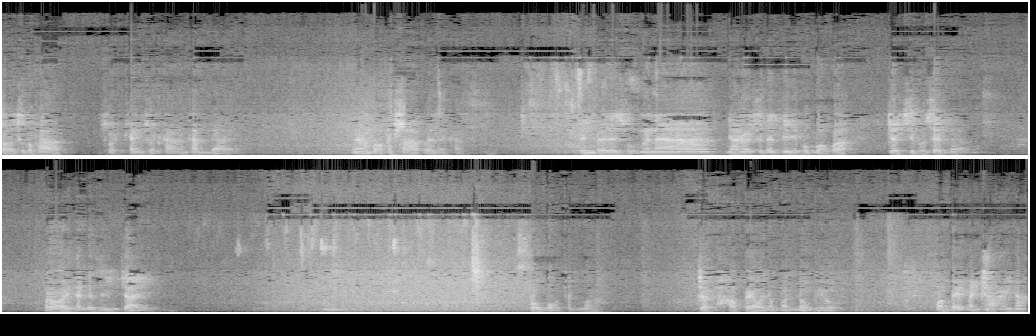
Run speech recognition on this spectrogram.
สอนสุขภาพส่วนแข้งส่วนขาของท่านได้นะบอกท่านทราบไว้นะครับ เป็นไปได้สูงนะนะอย่างน้อยสุดนาทีนี้ผมบอกว่าเจ็ดสิบเปอร์เซ็นต์แล้วรอให้ท่านจะตัดสินใจ ผมบอกท่านว่า จะพาไปเอารางวัลโนเบลมาแบ่งกันใช้นะ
